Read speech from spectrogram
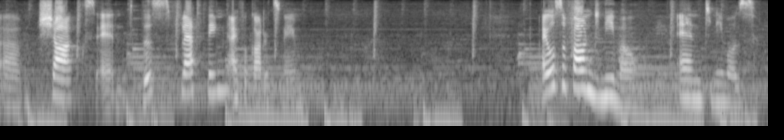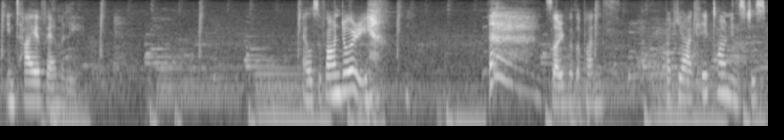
um, sharks and this flat thing, I forgot its name. I also found Nemo and Nemo's entire family. I also found Dory. Sorry for the puns. But yeah, Cape Town is just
